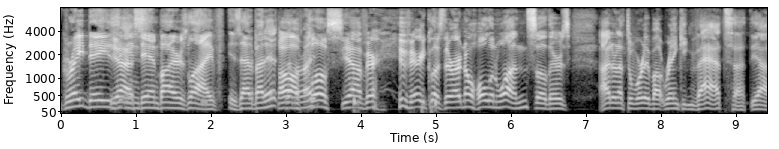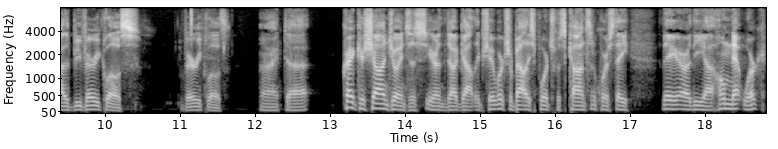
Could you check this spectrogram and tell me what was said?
Great days Yes. in Dan Byer's life. Is that about it? Oh, right? close. Yeah, very, very close. There are no hole in ones, so there's. I don't have to worry about ranking that. Uh, yeah, it'd be very close. Very close. All right. Uh, Craig Coshun joins us here on the Doug Gottlieb Show. He works for Bally Sports Wisconsin. Of course, they they are the uh, home network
